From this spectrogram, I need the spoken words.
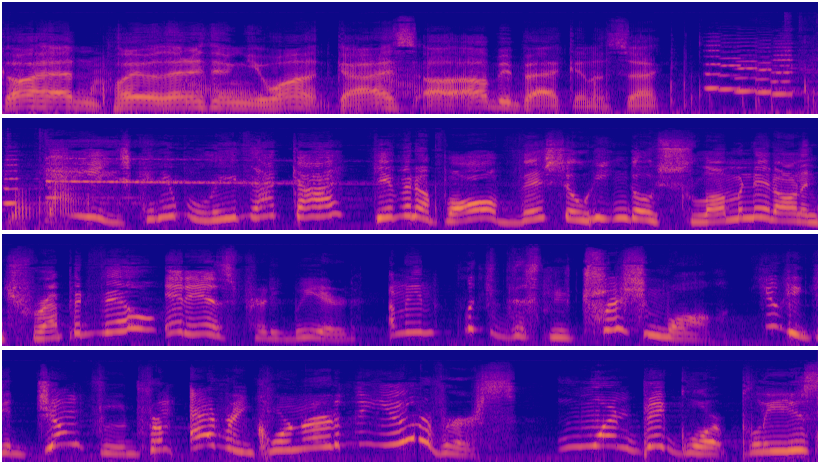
Go ahead and play with anything you want, guys. I'll, I'll be back in a sec. Jeez, can you believe that guy? Giving up all this so he can go slumming it on Intrepidville? It is pretty weird. I mean, look at this nutrition wall. You could get junk food from every corner of the universe. One big glorp, please.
